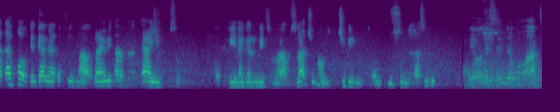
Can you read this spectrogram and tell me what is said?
አጠፋው ድጋሚ አጠፋው private አድርገህ ጠያየቁ ሰው። ይህ ነገር እንዴት ነው ምናምን ስላችሁ ነው ችግር የሚታወቅ ብዙ ሰው ደግሞ አንተ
